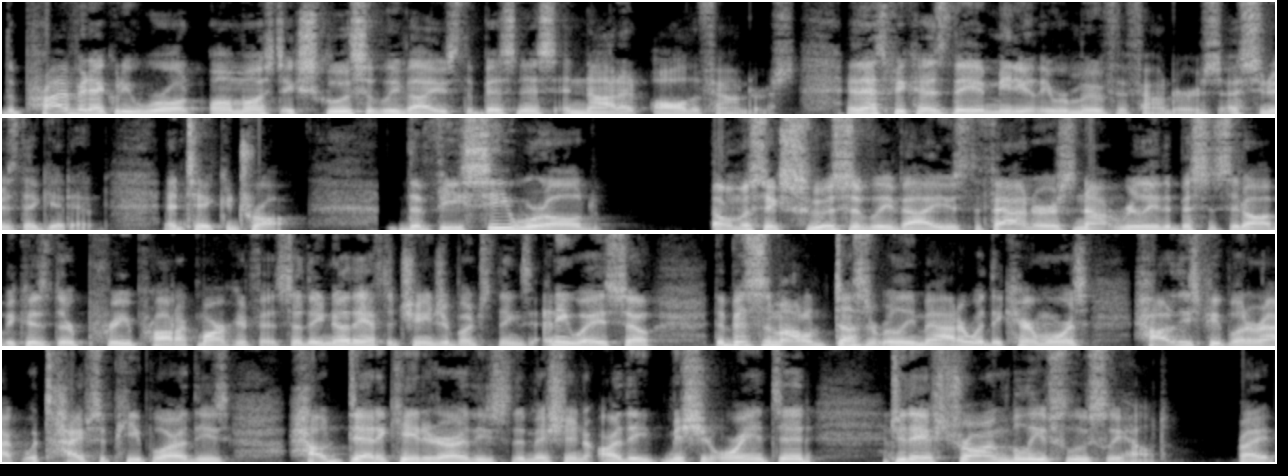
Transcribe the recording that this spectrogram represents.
the private equity world almost exclusively values the business and not at all the founders. And that's because they immediately remove the founders as soon as they get in and take control. The VC world almost exclusively values the founders, not really the business at all because they're pre-product market fit. So they know they have to change a bunch of things anyway. So the business model doesn't really matter. What they care more is how do these people interact? What types of people are these? How dedicated are these to the mission? Are they mission oriented? Do they have strong beliefs loosely held? Right.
